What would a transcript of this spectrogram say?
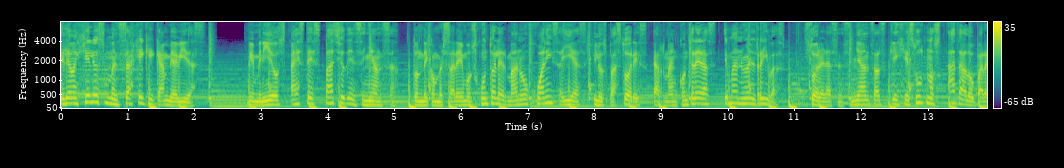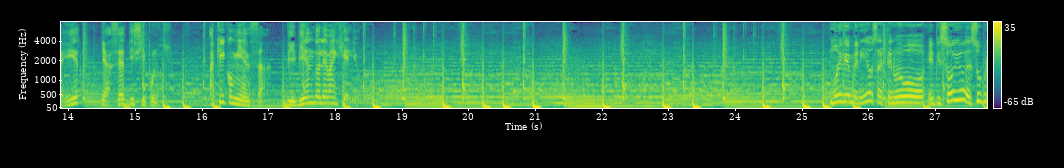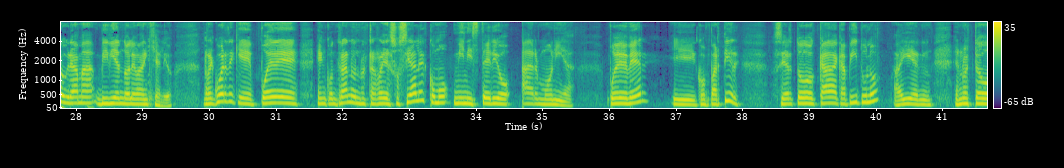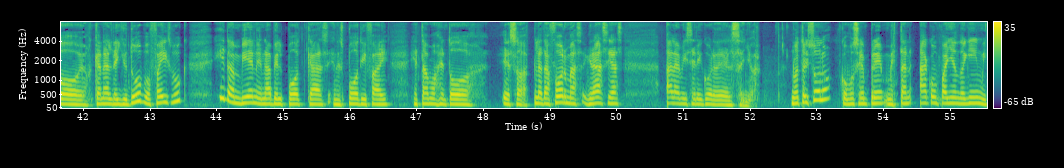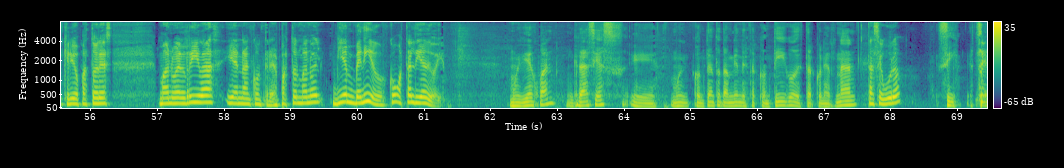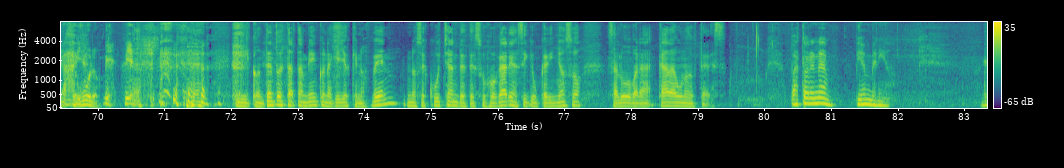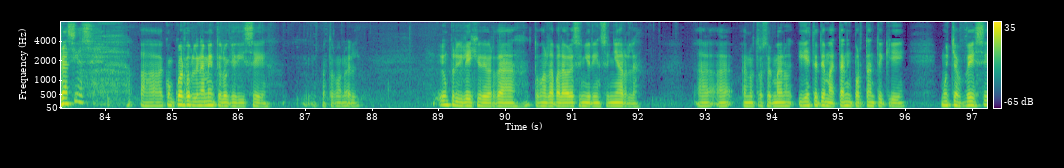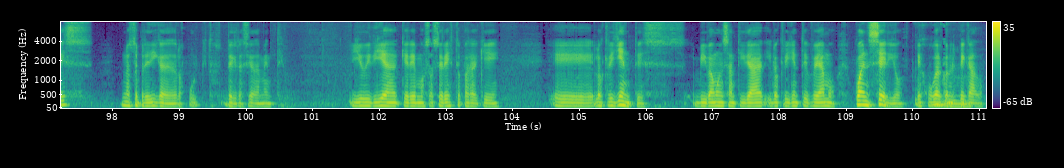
El Evangelio es un mensaje que cambia vidas. Bienvenidos a este espacio de enseñanza, donde conversaremos junto al hermano Juan Isaías y los pastores Hernán Contreras y Manuel Rivas sobre las enseñanzas que Jesús nos ha dado para ir y hacer discípulos. Aquí comienza Viviendo el Evangelio. Muy bienvenidos a este nuevo episodio de su programa Viviendo el Evangelio. Recuerde que puede encontrarnos en nuestras redes sociales como Ministerio Armonía. Puede ver y compartir, ¿cierto? Cada capítulo ahí en, nuestro canal de YouTube o Facebook y también en Apple Podcast, en Spotify. Estamos en todas esas plataformas gracias a la misericordia del Señor. No estoy solo, como siempre me están acompañando aquí mis queridos pastores Manuel Rivas y Hernán Contreras. Pastor Manuel, bienvenido. ¿Cómo está el día de hoy? Muy bien, Juan. Gracias. Eh, muy contento también de estar contigo, de estar con Hernán. ¿Estás seguro? Sí, estoy Sí, ah, seguro. Bien, bien. y contento de estar también con aquellos que nos ven, nos escuchan desde sus hogares, así que un cariñoso saludo para cada uno de ustedes. Pastor Hernán, bienvenido. Gracias. Ah, concuerdo plenamente lo que dice el Pastor Manuel. Es un privilegio de verdad tomar la palabra del Señor y enseñarla a, a- a nuestros hermanos. Y este tema tan importante que muchas veces no se predica desde los púlpitos, desgraciadamente. Y hoy día queremos hacer esto para que eh, los creyentes vivamos en santidad y los creyentes veamos cuán serio es jugar con el pecado.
